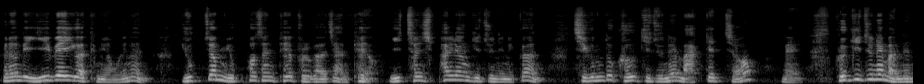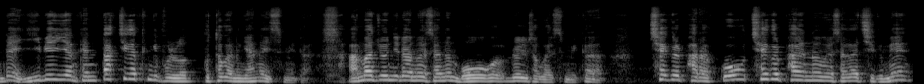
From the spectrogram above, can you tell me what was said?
그런데 이베이 같은 경우에는 6.6%에 불과하지 않대요. 2018년 기준이니까 지금도 그 기준에 맞겠죠. 네. 그 기준에 맞는데 이베이한테는 딱지 같은 게 불러, 붙어가는 게 하나 있습니다. 아마존이라는 회사는 뭐를 저거 했습니까? 책을 팔았고 책을 파는 회사가 지금의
